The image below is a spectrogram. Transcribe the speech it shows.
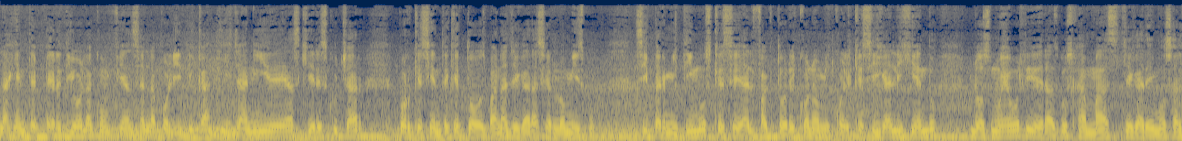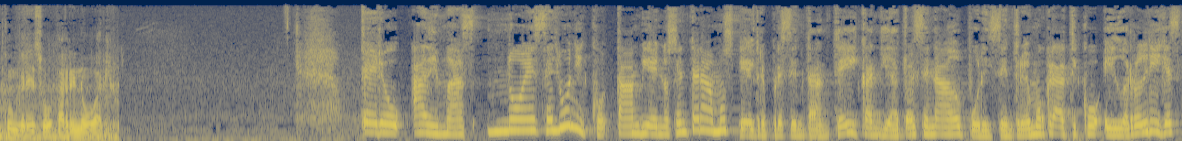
La gente perdió la confianza en la política y ya ni ideas quiere escuchar porque siente que todos van a llegar a hacer lo mismo. Si permitimos que sea el factor económico el que siga eligiendo, los nuevos liderazgos jamás llegaremos al Congreso a renovarlo. Pero además no es el único. También nos enteramos que el representante y candidato al Senado por el Centro Democrático, Eduardo Rodríguez,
